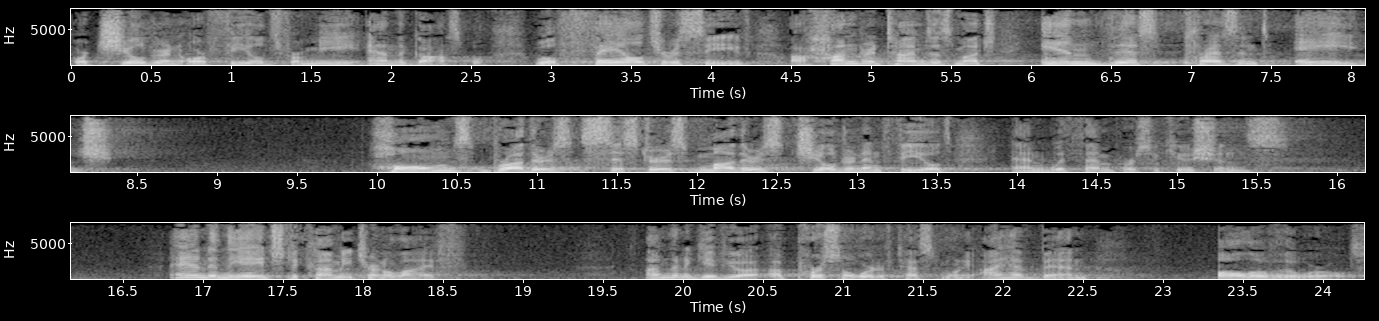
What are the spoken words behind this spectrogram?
or children or fields for me and the gospel will fail to receive a hundred times as much in this present age. Homes, brothers, sisters, mothers, children, and fields, and with them persecutions, and in the age to come, eternal life. I'm going to give you a, a personal word of testimony. I have been all over the world.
